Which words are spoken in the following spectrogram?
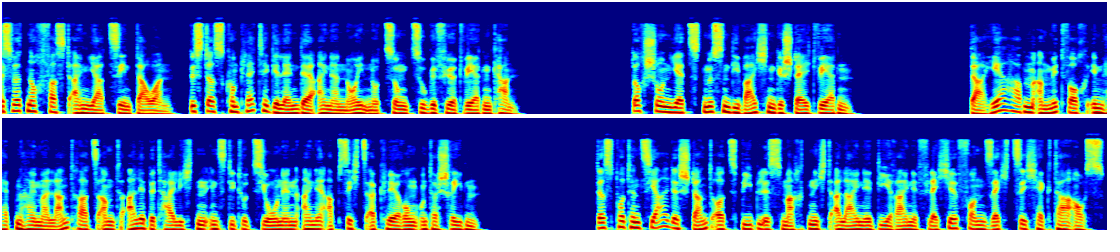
Es wird noch fast ein Jahrzehnt dauern, bis das komplette Gelände einer neuen Nutzung zugeführt werden kann. Doch schon jetzt müssen die Weichen gestellt werden. Daher haben am Mittwoch im Heppenheimer Landratsamt alle beteiligten Institutionen eine Absichtserklärung unterschrieben. Das Potenzial des Standorts Biblis macht nicht alleine die reine Fläche von 60 Hektar aus.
